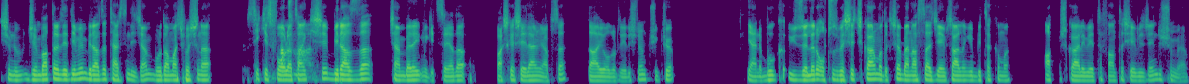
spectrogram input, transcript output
şimdi Jim Butler dediğimin biraz da tersini diyeceğim. Burada maç başına 8 foul Atma atan abi. kişi biraz da çembere mi gitse ya da başka şeyler mi yapsa daha iyi olur diye düşünüyorum. Çünkü yani bu yüzdeleri 35'e çıkarmadıkça ben asla James Harden gibi bir takımı 60 galibiyete falan taşıyabileceğini düşünmüyorum.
